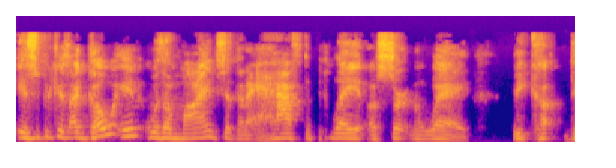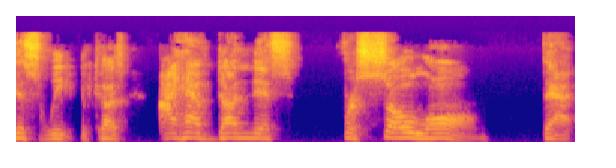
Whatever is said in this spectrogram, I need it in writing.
is because I go in with a mindset that I have to play it a certain way because this week because I have done this for so long that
